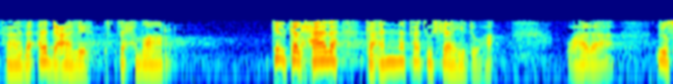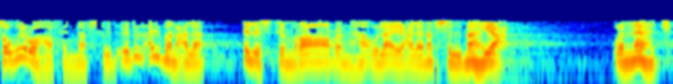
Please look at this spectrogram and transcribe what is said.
فهذا أدعى لاستحضار تلك الحالة كأنك تشاهدها. وهذا يصورها في النفس يدل أيضا على الاستمرار أن هؤلاء على نفس المهيع والنهج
